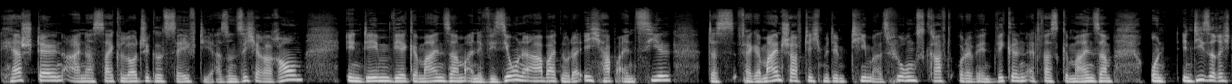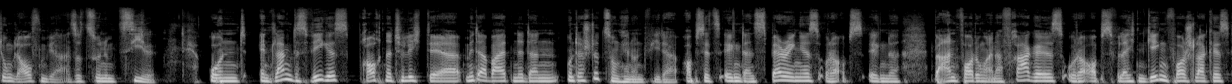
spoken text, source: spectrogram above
Herstellen einer Psychological Safety, also ein sicherer Raum, in dem wir gemeinsam eine Vision erarbeiten oder ich habe ein Ziel, das vergemeinschaft ich mit dem Team als Führungskraft oder wir entwickeln etwas gemeinsam und in diese Richtung laufen wir, also zu einem Ziel. Und entlang des Weges braucht natürlich der Mitarbeitende dann Unterstützung hin und wieder. Ob es jetzt irgendein Sparring ist oder ob es irgendeine Beantwortung einer Frage ist oder ob es vielleicht ein Gegenvorschlag ist,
